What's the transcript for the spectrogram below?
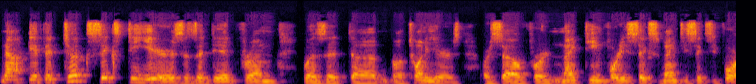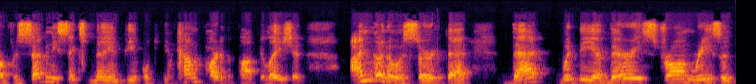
Now, if it took 60 years, as it did from, was it, uh, well, 20 years or so, for 1946 to 1964, for 76 million people to become part of the population, I'm going to assert that that would be a very strong reason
